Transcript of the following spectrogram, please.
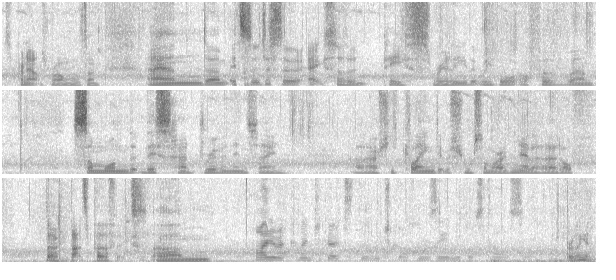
it's pronounced wrong all the time. And um, it's uh, just an excellent piece, really, that we bought off of um, someone that this had driven insane. Uh, she claimed it was from somewhere I'd never heard of. No, that's perfect. Um, Highly recommend you go to the Witchcraft Museum in Boscastle. brilliant.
